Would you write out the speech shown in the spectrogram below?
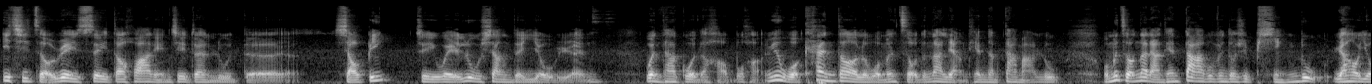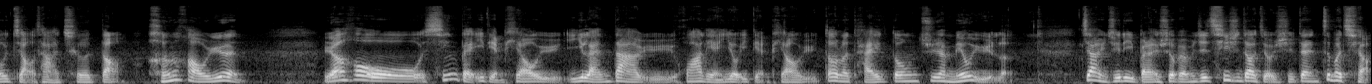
一起走瑞穗到花莲这段路的小兵，这一位路上的友人。问他过得好不好？因为我看到了我们走的那两天的大马路，我们走那两天大部分都是平路，然后有脚踏车道，很好认。然后新北一点飘雨，宜兰大雨，花莲又一点飘雨，到了台东居然没有雨了。降雨几率本来说百分之七十到九十，但这么巧，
